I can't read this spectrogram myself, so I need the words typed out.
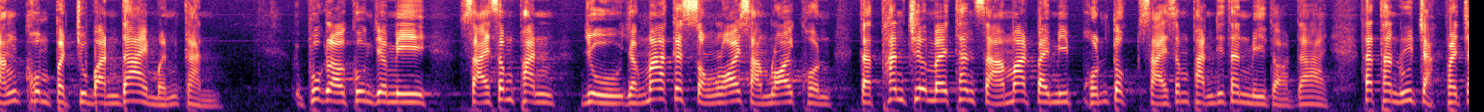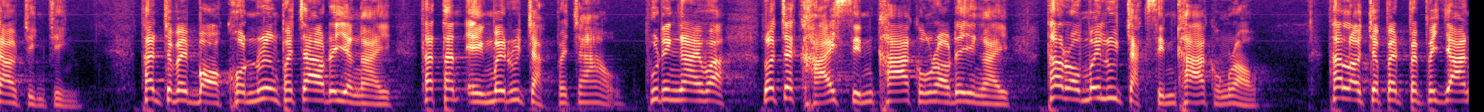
สังคมปัจจุบันได้เหมือนกัน พวกเราคงจะมีสายสัมพันธ์อยู่อย่างมากก็200 300 คน แต่ท่านเชื่อไหมท่านสามารถไปมีผลตกสายสัมพันธ์ที่ท่านมีต่อได้ ถ้าท่านรู้จักพระเจ้าจริง ๆ ท่านจะไปบอกคนเรื่องพระเจ้าได้ยังไง ถ้าท่านเองไม่รู้จักพระเจ้า พูดง่ายๆว่าเราจะขายสินค้าของเราได้ยังไง ถ้าเราไม่รู้จักสินค้าของเรา ถ้าเราจะเป็นพยาน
